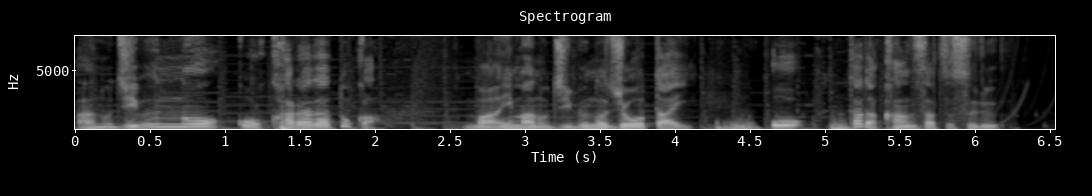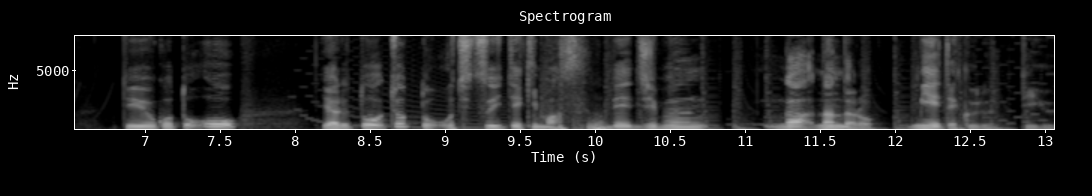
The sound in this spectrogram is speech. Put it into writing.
あの自分のこう体とか、まあ、今の自分の状態をただ観察する。っていうことをやるとちょっと落ち着いてきます。で自分が何だろう見えてくるっていう。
